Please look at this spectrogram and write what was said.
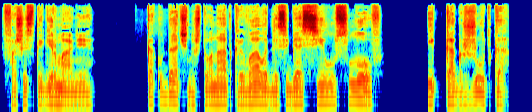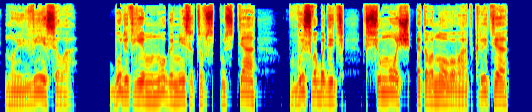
В фашистской Германии. Как удачно, что она открывала для себя силу слов. И как жутко, но и весело будет ей много месяцев спустя высвободить всю мощь этого нового открытия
